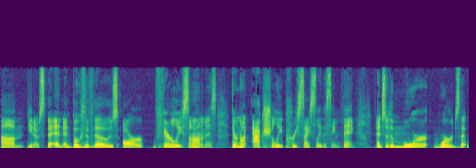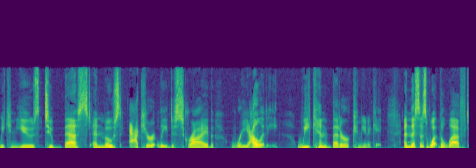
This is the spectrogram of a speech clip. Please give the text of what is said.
um, you know, and, and both of those are fairly synonymous. They're not actually precisely the same thing. And so the more words that we can use to best and most accurately describe reality, we can better communicate. And this is what the left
